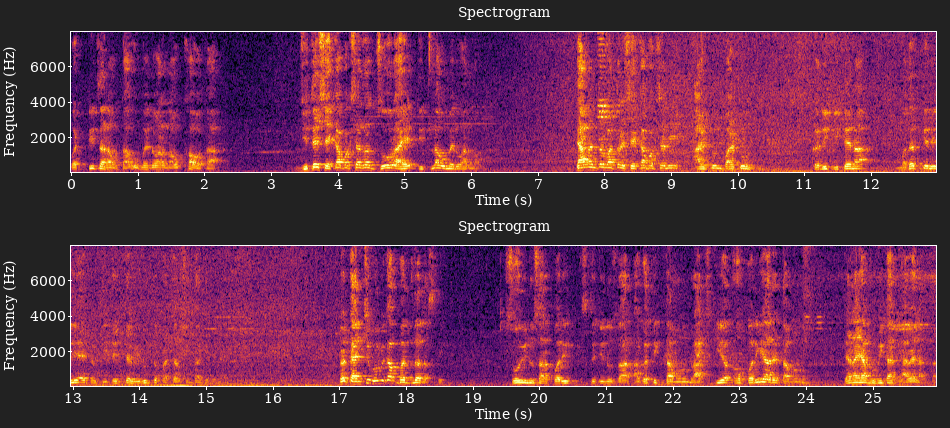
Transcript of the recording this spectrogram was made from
पट्टीचा नव्हता उमेदवार नौखा होता. जिथे शेका पक्षाचा जोर आहे तिथला उमेदवार नव्हता. त्यानंतर मात्र शेका पक्षाने आलटून पालटून कधी जितेना मदत केलेली आहे तर गीतेच्या विरुद्ध प्रचार सुद्धा केलेला आहे. तर त्यांची भूमिका बदलत असते. सोयीनुसार परिस्थितीनुसार अगतिकता म्हणून राजकीय अपरिहार्यता म्हणून त्यांना या भूमिका घ्याव्या लागतात.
